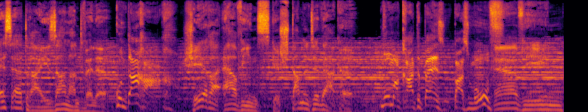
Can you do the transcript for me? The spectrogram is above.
SR3 Saarlandwelle. Und Dachach, Scherer Erwins gestammelte Werke. wo wir gerade beißen, pass mal auf. Erwin,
